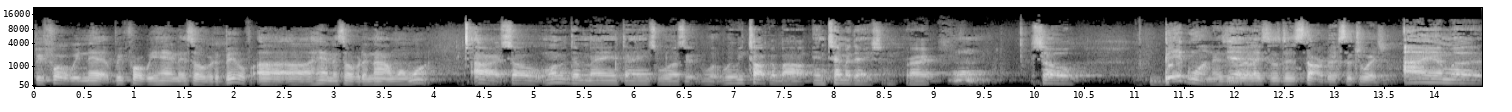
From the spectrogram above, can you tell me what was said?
before we ne- before we hand this over to Bill, uh, uh, hand this over to 911. All right, so one of the main things was it when we talk about intimidation, right? So Big one as Yeah. it relates to the Starbucks situation. I am a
